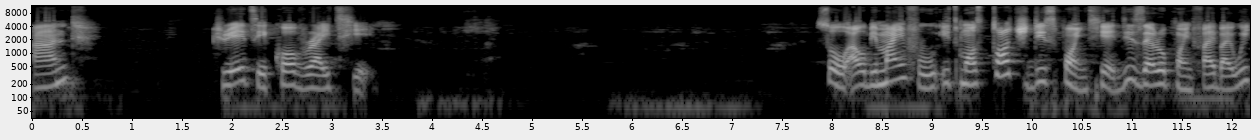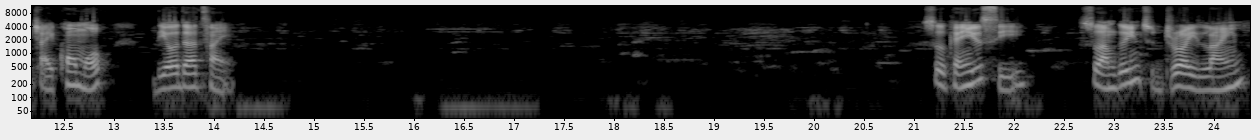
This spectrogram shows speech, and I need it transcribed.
and create a curve right here. So I'll be mindful, it must touch this point here, this 0.5 by which I come up the other time. So can you see? So i'm going to draw a line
